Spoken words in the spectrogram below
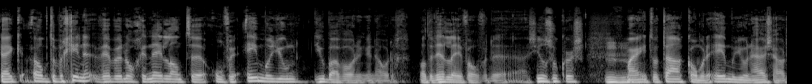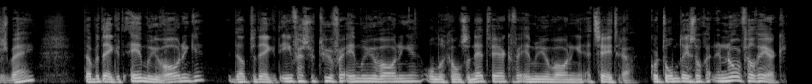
Kijk, om te beginnen, we hebben nog in Nederland eh, ongeveer 1 miljoen nieuwbouwwoningen nodig. We hadden net al even over de asielzoekers. Mhm. Maar in totaal komen er 1 miljoen huishoudens bij. Dat betekent 1 miljoen woningen. Dat betekent infrastructuur voor 1 miljoen woningen. Ondergrondse netwerken voor 1 miljoen woningen, et cetera. Kortom, er is nog enorm veel werk.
